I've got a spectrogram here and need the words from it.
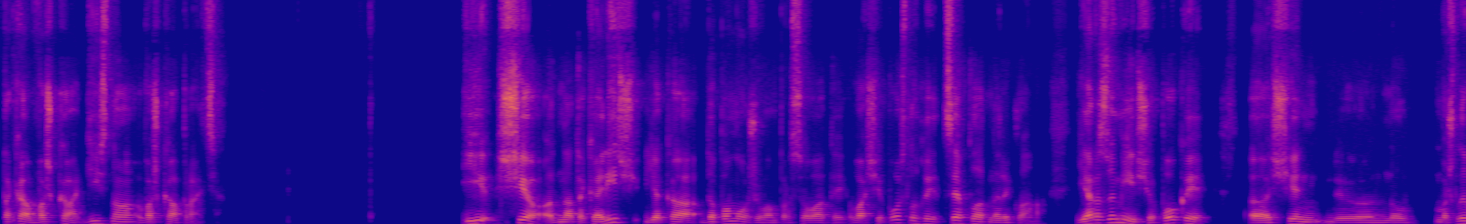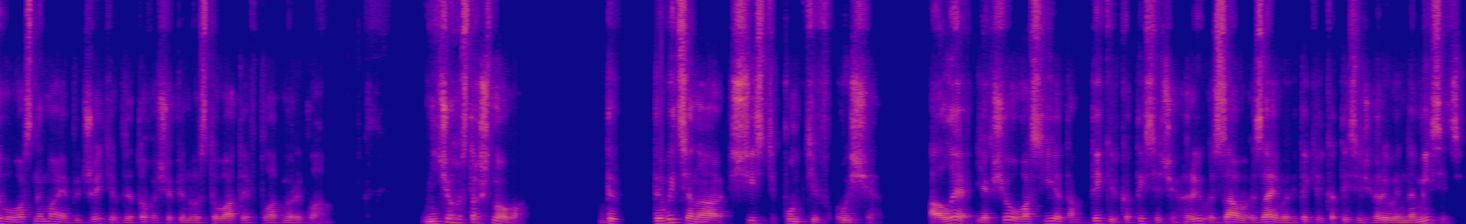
Така важка, дійсно важка праця. І ще одна така річ, яка допоможе вам просувати ваші послуги, це платна реклама. Я розумію, що поки е, ще е, ну можливо у вас немає бюджетів для того, щоб інвестувати в платну рекламу. Нічого страшного. Ди- Дивіться на 6 пунктів вище. Але якщо у вас є там декілька тисяч гривень, зайвих декілька тисяч гривень на місяць,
